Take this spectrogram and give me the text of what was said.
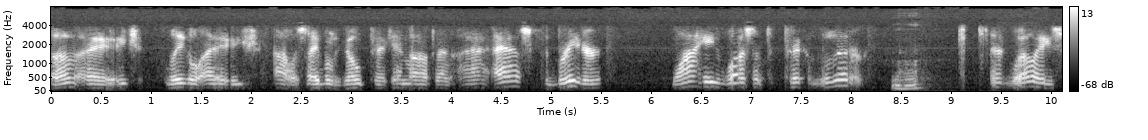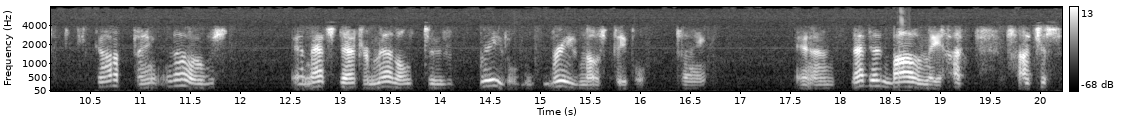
of age, legal age, I was able to go pick him up, and I asked the breeder why he wasn't the pick the litter. hmm Said, well, he's got a pink nose, and that's detrimental to breed. Breed, most people think, and that didn't bother me. I, I just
